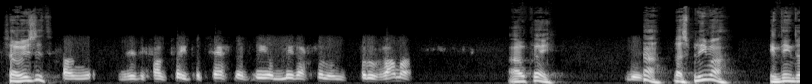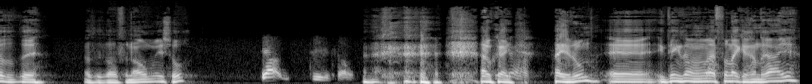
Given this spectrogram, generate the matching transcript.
Zo is het. Dan zit ik van 2 tot 6 met een heel middag van een programma. Ah, Oké. Dus Nou, dat is prima. Ik denk dat het, eh, dat het wel vernomen is, toch? Ja, natuurlijk wel. Oké. Hey Ron, eh, ik denk dat we hem even lekker gaan draaien.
